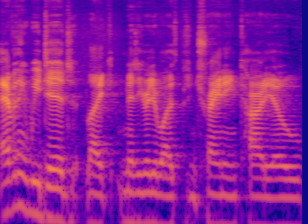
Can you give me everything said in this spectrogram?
everything we did, like nitty gritty wise, between training, cardio,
